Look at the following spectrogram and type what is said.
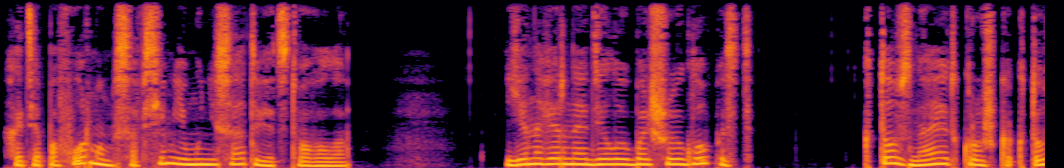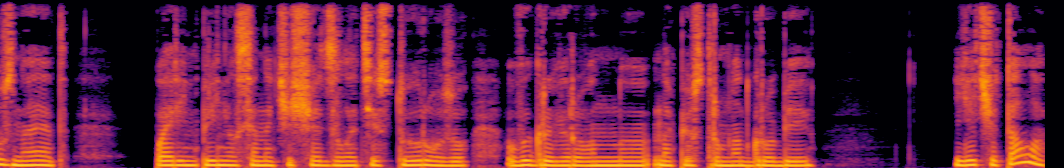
хотя по формам совсем ему не соответствовала. «Я, наверное, делаю большую глупость?» «Кто знает, крошка, кто знает». Парень принялся начищать золотистую розу, выгравированную на пестром надгробии. Я читала,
